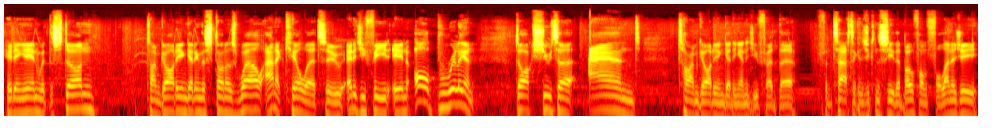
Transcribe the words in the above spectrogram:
hitting in with the stun. Time Guardian getting the stun as well. And a kill there too. Energy feed in. Oh, brilliant. Dark Shooter and Time Guardian getting energy fed there. Fantastic. As you can see, they're both on full energy.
